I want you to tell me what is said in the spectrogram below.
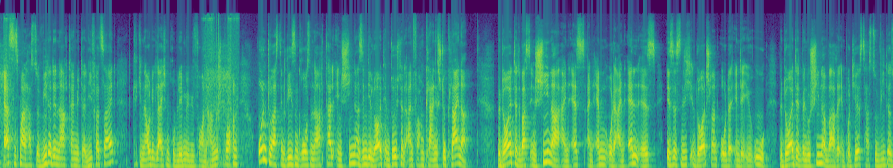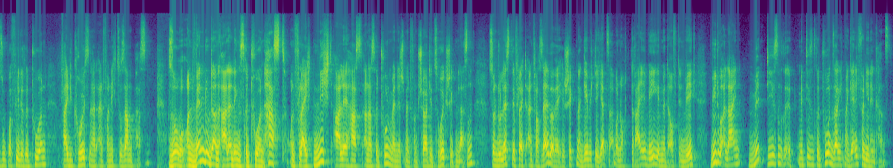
Erstens mal hast du wieder den Nachteil mit der Lieferzeit, genau die gleichen Probleme wie vorhin angesprochen. Und du hast den riesengroßen Nachteil, in China sind die Leute im Durchschnitt einfach ein kleines Stück kleiner. Bedeutet, was in China ein S, ein M oder ein L ist, ist es nicht in Deutschland oder in der EU. Bedeutet, wenn du China-Ware importierst, hast du wieder super viele Retouren, weil die Größen halt einfach nicht zusammenpassen. So, und wenn du dann allerdings Retouren hast und vielleicht nicht alle hast an das Retourenmanagement von Shirty zurückschicken lassen, sondern du lässt dir vielleicht einfach selber welche schicken, dann gebe ich dir jetzt aber noch drei Wege mit auf den Weg, wie du allein mit diesen, mit diesen Retouren, sage ich mal, Geld verdienen kannst.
